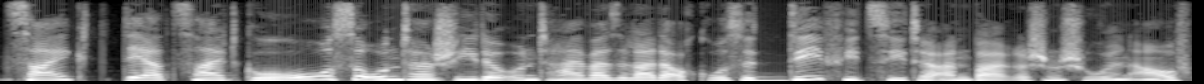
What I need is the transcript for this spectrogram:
zeigt derzeit große Unterschiede und teilweise leider auch große Defizite an bayerischen Schulen auf.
